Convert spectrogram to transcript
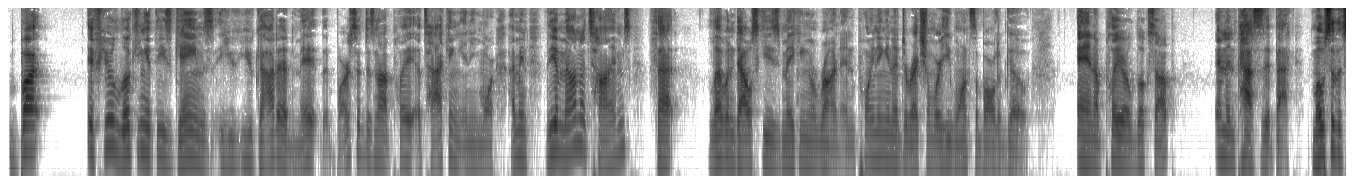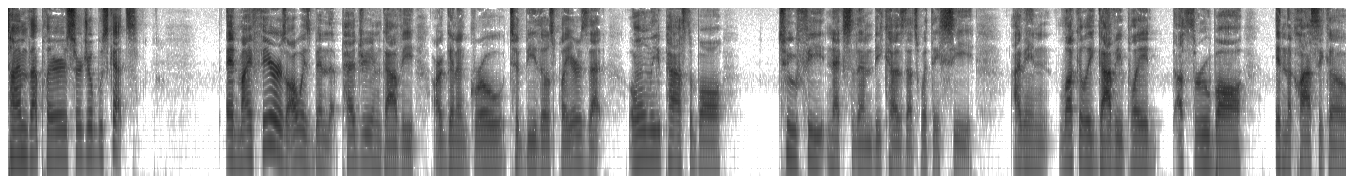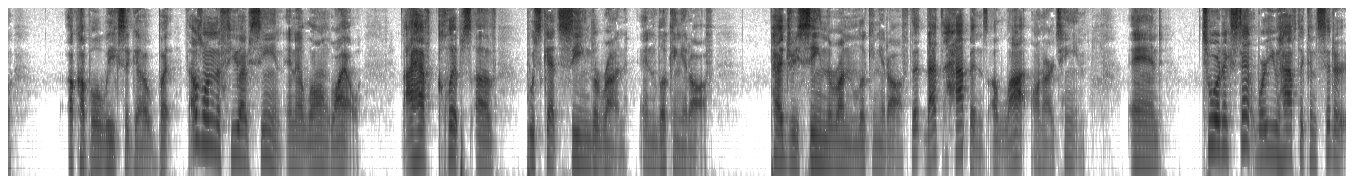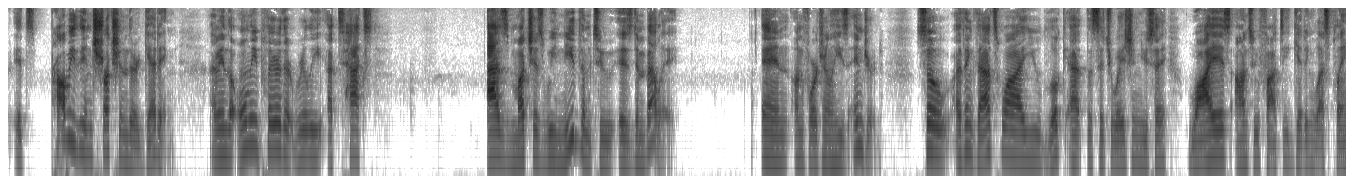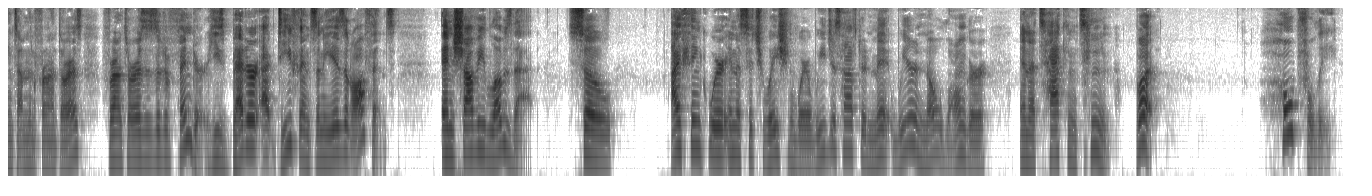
But if you're looking at these games, you you got to admit that Barca does not play attacking anymore. I mean, the amount of times that Lewandowski is making a run and pointing in a direction where he wants the ball to go, and a player looks up and then passes it back. Most of the time, that player is Sergio Busquets. And my fear has always been that Pedri and Gavi are going to grow to be those players that only pass the ball two feet next to them because that's what they see. I mean, luckily, Gavi played a through ball in the Clasico a couple of weeks ago, but that was one of the few I've seen in a long while. I have clips of Busquets seeing the run and looking it off. Pedri seeing the run and looking it off. That that happens a lot on our team. And to an extent where you have to consider it's probably the instruction they're getting. I mean, the only player that really attacks as much as we need them to is Dembele. And unfortunately, he's injured. So I think that's why you look at the situation. You say, why is Ansu Fati getting less playing time than Ferran Torres? Ferran Torres is a defender. He's better at defense than he is at offense, and Xavi loves that. So I think we're in a situation where we just have to admit we are no longer an attacking team. But hopefully,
